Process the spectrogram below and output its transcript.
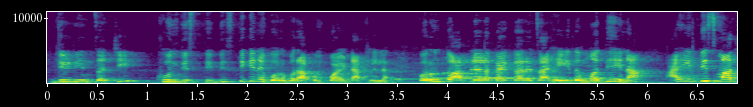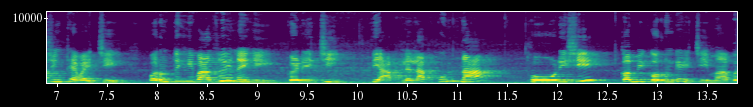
दीड इंचाची खून दिसती दिसती की नाही बरोबर आपण पॉईंट टाकलेला. परंतु आपल्याला काय करायचं आहे इथं मध्ये ना आहे तीच मार्जिन ठेवायची. परंतु ही बाजू आहे ना ही कडेची. ती आपल्याला पुन्हा थोडीशी कमी करून घ्यायची. मग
